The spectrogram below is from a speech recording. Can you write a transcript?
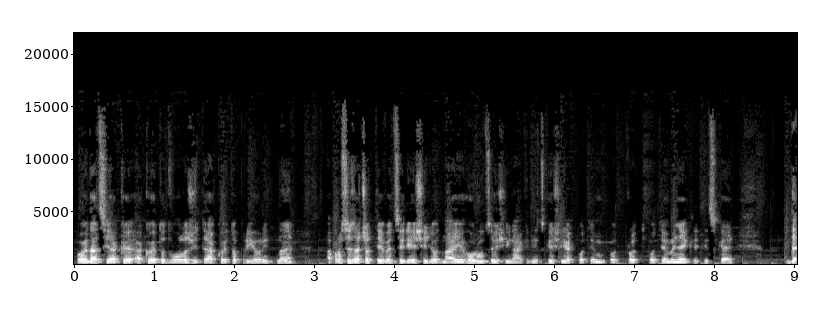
povedať si, ako je, ako je to dôležité, ako je to prioritné a proste začať tie veci riešiť od najhorúcejších, najkritickejších po tie, po, po, po tie menej kritické de,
